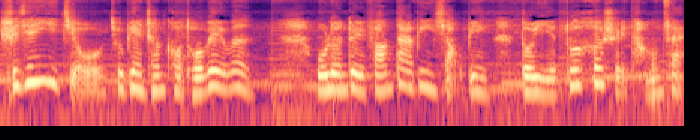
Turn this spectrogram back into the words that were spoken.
时间一久就变成口头慰问，无论对方大病小病，都以多喝水搪塞。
